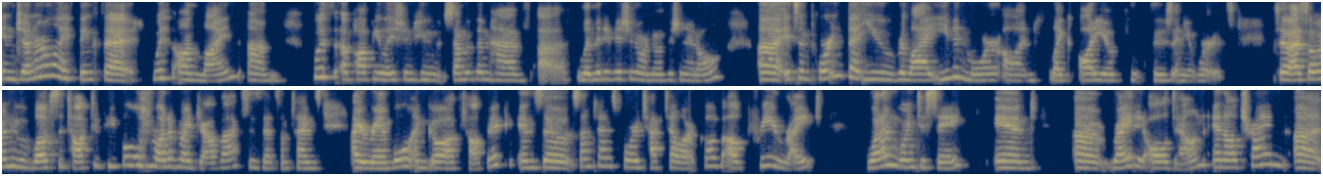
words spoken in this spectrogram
in general, I think that with online, um, with a population who some of them have uh, limited vision or no vision at all, uh, it's important that you rely even more on like audio clues in your words. So, as someone who loves to talk to people, one of my drawbacks is that sometimes I ramble and go off topic. And so, sometimes for a tactile art club, I'll pre write what I'm going to say and uh, write it all down and I'll try and uh,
